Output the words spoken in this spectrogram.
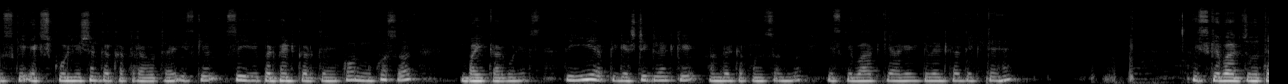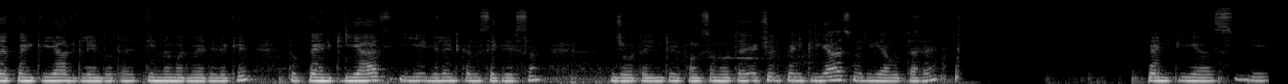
उसके एक्सकोरिएशन का खतरा होता है, इसके से ये प्रिवेंट करते हैं। कौन? मुकोस और बाइकार्बोनेट्स तो ये आपके गैस्ट्रिक ग्लैंड के अंदर का फ़ंक्शन हुआ। इसके बाद क्या आगे ग्लैंड का देखते हैं। इसके बाद जो होता है पेनक्रियाज ग्लैंड होता है, तीन नंबर में यदि देखें तो पेनक्रियाज ये ग्लैंड का भी सेक्रेशन जो होता है, इनके फ़ंक्शन होता है। एक्चुअल पेनक्रियाज में क्या होता है पेनक्रियाज ये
